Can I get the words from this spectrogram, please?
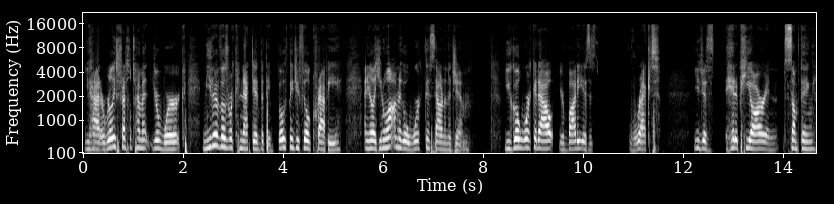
you had a really stressful time at your work, neither of those were connected, but they both made you feel crappy. And you're like, you know what? I'm going to go work this out in the gym. You go work it out, your body is wrecked. You just hit a PR in something,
